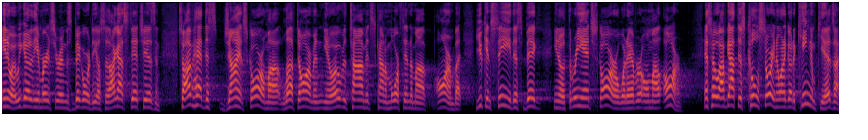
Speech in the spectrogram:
anyway we go to the emergency room this big ordeal so i got stitches and so i've had this giant scar on my left arm and you know over the time it's kind of morphed into my arm but you can see this big you know three inch scar or whatever on my arm and so I've got this cool story. You know, when I go to Kingdom Kids, I,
